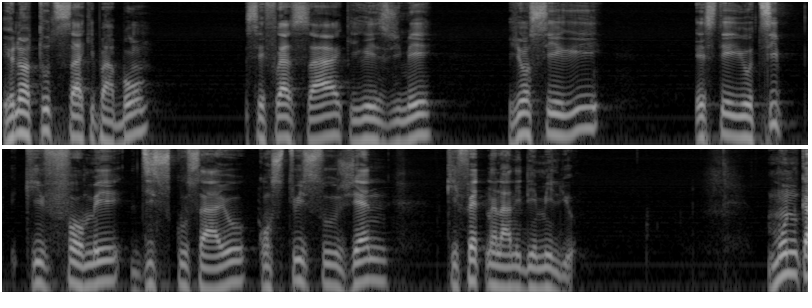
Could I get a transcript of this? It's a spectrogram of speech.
Et dans tout ça qui pas bon, c'est frère ça qui résumé une série de stéréotypes qui formé discours ça construit sous gène qui fait dans l'année 2000 yo. Moun qui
